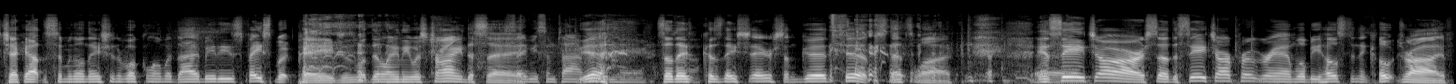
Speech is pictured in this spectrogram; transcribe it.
Check out the Seminole Nation of Oklahoma Diabetes Facebook page is what Delaney was trying to say. Save me some time yeah, there. so they because they share some good tips. That's why. and CHR, so the CHR program will be hosting a coat drive.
